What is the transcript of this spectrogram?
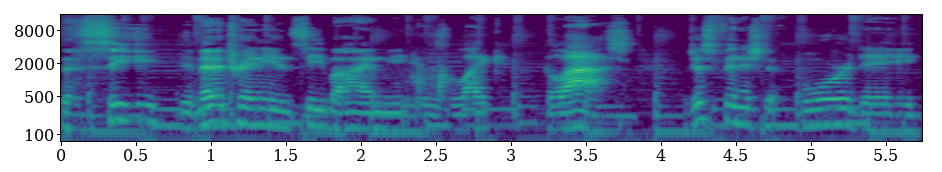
the sea, the Mediterranean Sea behind me is like glass. Just finished a four-day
